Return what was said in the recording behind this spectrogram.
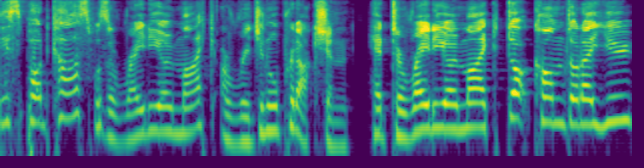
This podcast was a Radio Mike original production. Head to radiomike.com.au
